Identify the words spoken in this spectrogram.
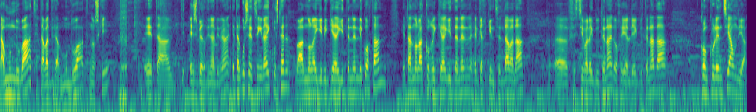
da mundu bat, eta bat dira munduak, noski, eta ezberdina dira, eta gusetzen gira ikusten ba, nola egirikia egiten den lekuartan, eta nola korrikia egiten den elgerkin zen da, bada, uh, festivalek dutena, edo dutena, da konkurentzia handia.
